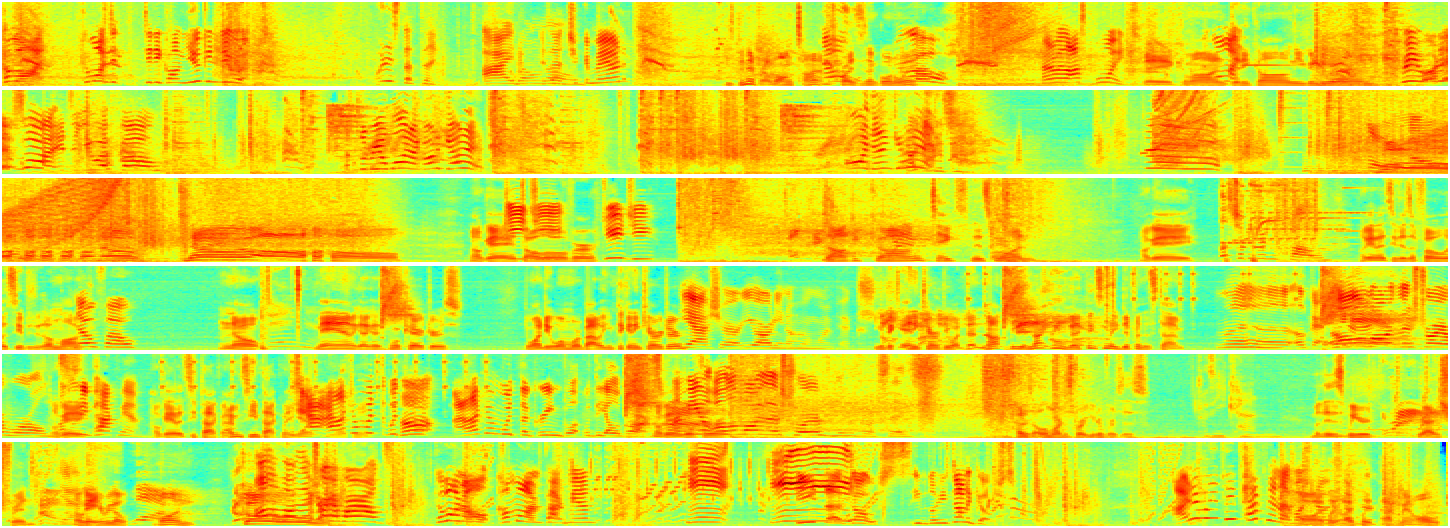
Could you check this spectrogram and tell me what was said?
Come on. Come on, Did- Diddy Kong. You can do it. What is that thing? I don't Is know. that Chicken Man? he's been there for a long time. I'm surprised he's not going away. Oh. How do I last point? Hey, come on, Come on. Diddy Kong, you can do it, Owen. Wait, what is that? It's a UFO. That's the real one. I gotta get it. Oh, I didn't get it. Ah. Oh, no. Oh, Whoa! No! No! Okay, it's all over. GG. Donkey Kong. Donkey Kong takes this one. Okay. Let's check if there's a foe. Okay, let's see if there's a foe. Let's see if it's unlocked. No foe. No. Dang. Man, we gotta get some more characters. You want to do one more battle? You can pick any character. Yeah, sure. You already know who I'm going to pick. You can pick any character you want. Not me, not you. You gotta pick somebody different this time. Uh, okay. Olimar the Destroyer of Worlds. Okay. Let's see Pac-Man. Okay, let's see Pac-Man. I haven't seen Pac-Man yet. I, I like him with with Huh? the I like him with the green glo- with the yellow gloves. Okay, I mean, for it. Olimar the Destroyer of Universes. How does Olimar destroy universes? Because he can. With his weird radish friend. Okay, here we go. One, Olimar the go! Destroyer of Worlds. Come on, oh, come on, Pac-Man. Eat the ghosts, even though he's not a ghost. I didn't really play Pac-Man that much. Oh, I, play, I played Pac-Man all.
